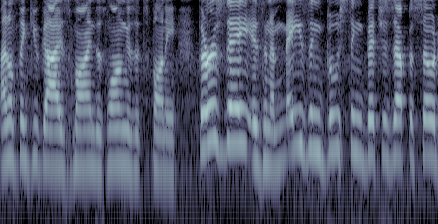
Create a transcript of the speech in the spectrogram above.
I don't think you guys mind as long as it's funny. Thursday is an amazing Boosting Bitches episode.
